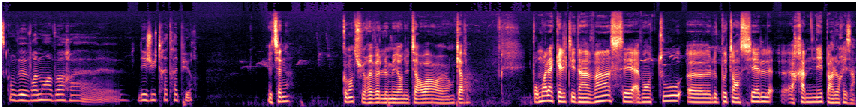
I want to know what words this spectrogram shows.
Parce qu'on veut vraiment avoir des jus très très purs. Étienne, comment tu révèles le meilleur du terroir en cave? Pour moi, la qualité d'un vin, c'est avant tout euh, le potentiel euh, ramené par le raisin.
